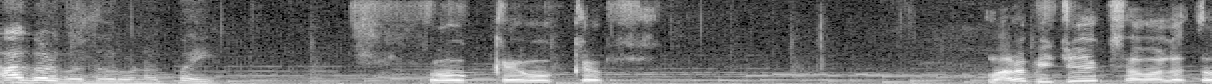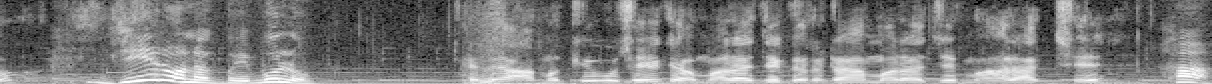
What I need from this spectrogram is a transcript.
આગળ વધો રોનકભાઈ ઓકે ઓકે. મારો બીજો એક સવાલ હતો. જી રોનકભાઈ બોલો. એટલે આમાં કેવું છે કે અમારા જે ઘરના અમારા જે મહારાજ છે હા.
